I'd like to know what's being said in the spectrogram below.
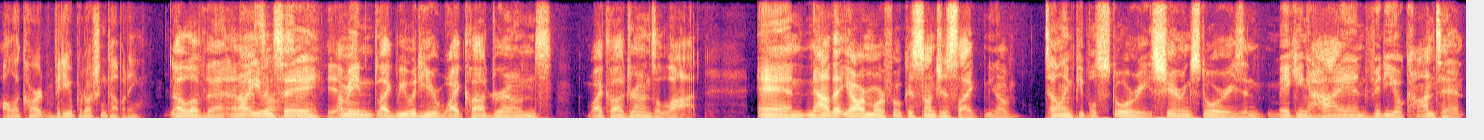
a la carte video production company. I love that. And I'll even awesome. say, Yeah. I mean, like we would hear White Cloud drones, White Cloud drones a lot. And now that y'all are more focused on just like, you know, telling people stories, sharing stories, and making high end video content,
